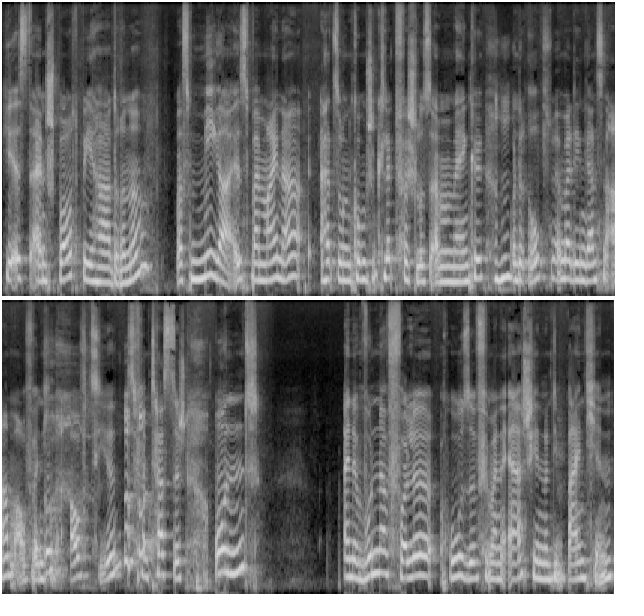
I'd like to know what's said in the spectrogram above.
hier ist ein Sport-BH drinne, was mega ist, weil meiner hat so einen komischen Klettverschluss am Henkel Mhm. und rupft mir immer den ganzen Arm auf, wenn ich ihn aufziehe. Das ist fantastisch. Und eine wundervolle Hose für meine Ärschchen und die Beinchen.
